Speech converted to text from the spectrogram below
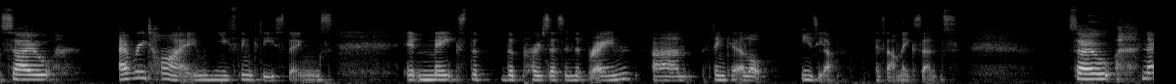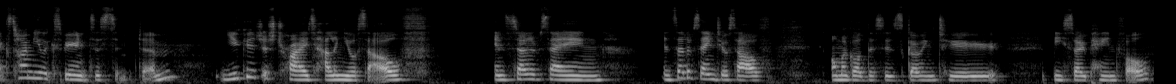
So every time you think these things, it makes the, the process in the brain um, think it a lot easier, if that makes sense. So, next time you experience a symptom, you could just try telling yourself instead of saying instead of saying to yourself, "Oh my god, this is going to be so painful,"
